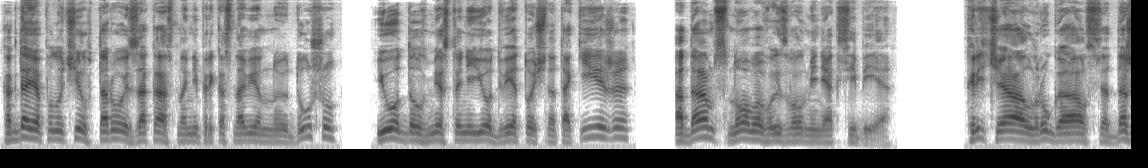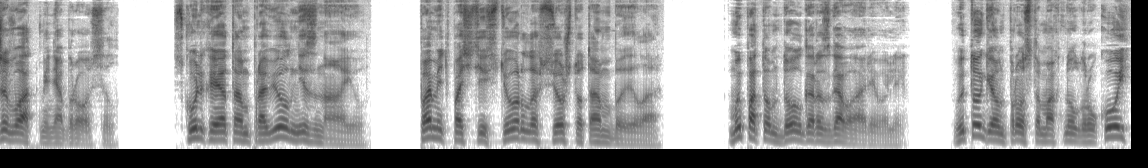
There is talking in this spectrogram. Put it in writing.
Когда я получил второй заказ на неприкосновенную душу и отдал вместо нее две точно такие же, Адам снова вызвал меня к себе. Кричал, ругался, даже в ад меня бросил. Сколько я там провел, не знаю. Память почти стерла все, что там было. Мы потом долго разговаривали. В итоге он просто махнул рукой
